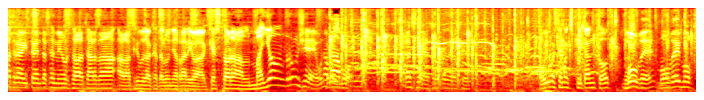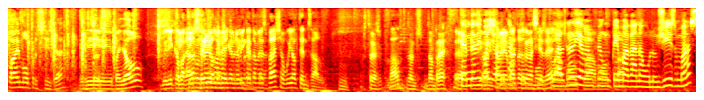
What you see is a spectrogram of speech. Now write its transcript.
4 i 37 minuts de la tarda a la tribu de Catalunya Ràdio. A aquesta hora, el Maiol Roger. Una Bravo. Gràcies, moltes gràcies. Avui ho estem explicant tot. Molt bé, molt bé, i molt clar i molt precís, eh? Vull dir, Mallol... Vull dir que a vegades seria el nivell una miqueta més baix, avui el tens alt. Ostres, Val. doncs, doncs res. T'hem de dir, Eh, Mallol, que que- moltes gràcies, eh? L'altre dia vam clar, fer un tema de neologismes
